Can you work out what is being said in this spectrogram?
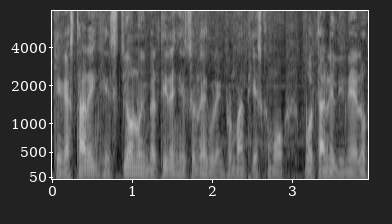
que gastar en gestión o invertir en gestión de seguridad informática es como botar el dinero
